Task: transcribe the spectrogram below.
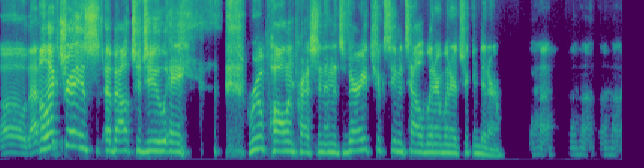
Oh, that's Elektra is about to do a RuPaul impression, and it's very Trixie Mattel winner winner chicken dinner. Uh-huh, uh-huh, uh-huh.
